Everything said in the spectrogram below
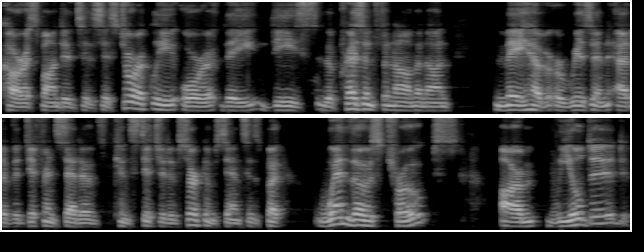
correspondences historically, or they, these, the present phenomenon may have arisen out of a different set of constitutive circumstances. But when those tropes are wielded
